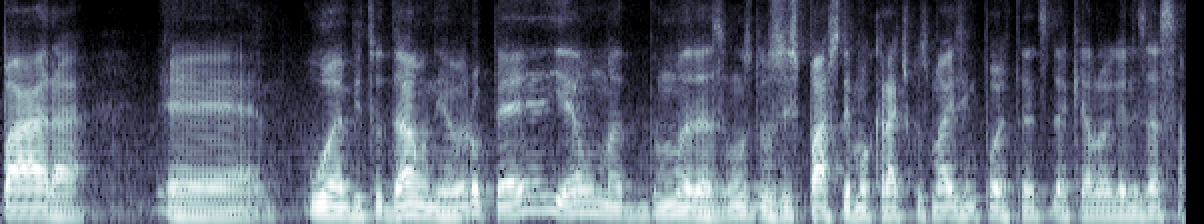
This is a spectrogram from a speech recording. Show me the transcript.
para é, o âmbito da União Europeia e é uma, uma das, um dos espaços democráticos mais importantes daquela organização.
